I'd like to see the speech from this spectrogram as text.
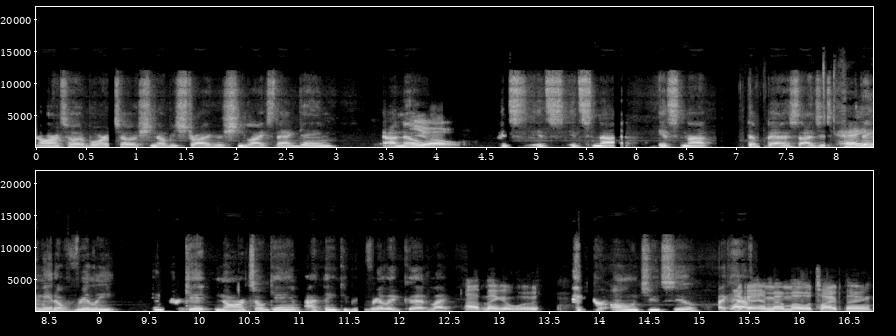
Naruto and Boruto Shinobi Striker. She likes that game. I know Yo. it's it's it's not it's not the best. I just Hey. they made a really intricate Naruto game. I think it'd be really good. Like I think it would. make your own jutsu. Like, Like have, an MMO type thing.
